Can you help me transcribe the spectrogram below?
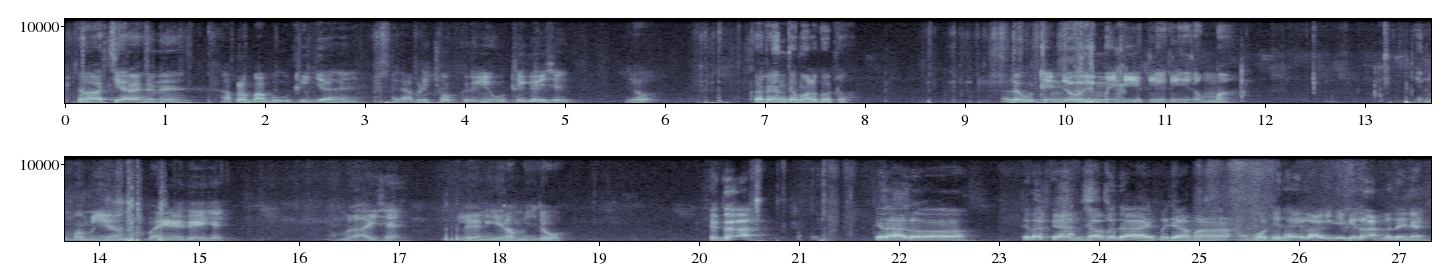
જો, અત્યારે છે ને આપણો બાબુ ઉઠી ગયા છે. એટલે આપણી છોકરી ઉઠી ગઈ છે. જો કરે ને ધમાલ ગોટો. એટલે ઉઠીને એ મહેંદી એકલી એકલી રમવા. એની મમ્મી આમ બાઈને ગઈ છે. હમણાં આવી છે. એટલે એની રમી, જુઓ. એ ગા! કેતા હાલો? કેતા કેમ છો બધા મજામાં? હું મોટી થાય એટલે આવી જાય કેતા બધાને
